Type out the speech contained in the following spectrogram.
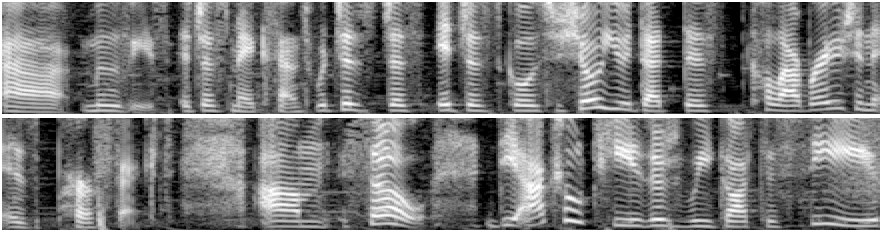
uh, movies. It just makes sense, which is just, it just goes to show you that this collaboration is perfect. Um, so the actual teasers we got to see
